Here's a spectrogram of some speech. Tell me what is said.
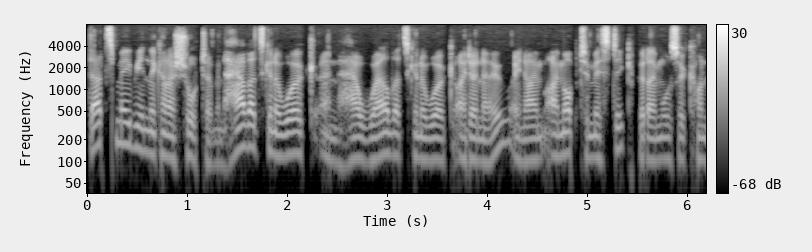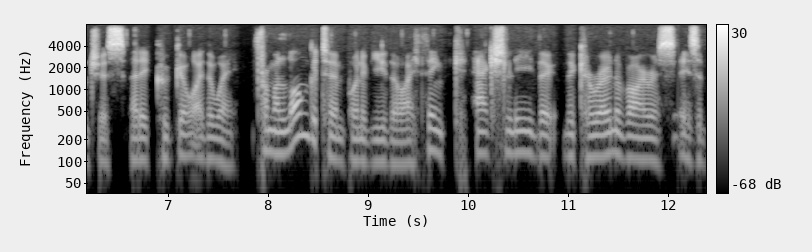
That's maybe in the kind of short term. And how that's going to work and how well that's going to work, I don't know. And I'm, I'm optimistic, but I'm also conscious that it could go either way. From a longer term point of view, though, I think actually the, the coronavirus is a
